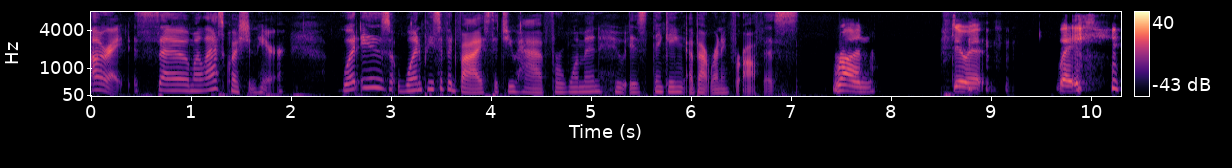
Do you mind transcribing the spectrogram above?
All right. So, my last question here What is one piece of advice that you have for a woman who is thinking about running for office? Run. Do it. like,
